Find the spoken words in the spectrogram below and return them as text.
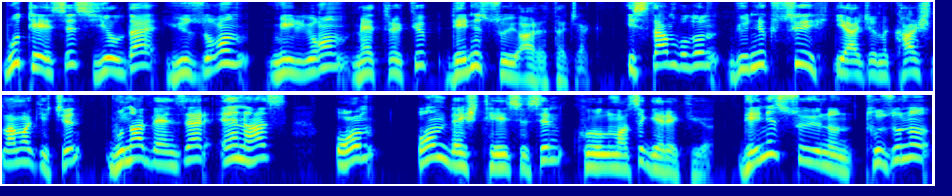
Bu tesis yılda 110 milyon metreküp deniz suyu arıtacak. İstanbul'un günlük su ihtiyacını karşılamak için buna benzer en az 10 15 tesisin kurulması gerekiyor. Deniz suyunun tuzunu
